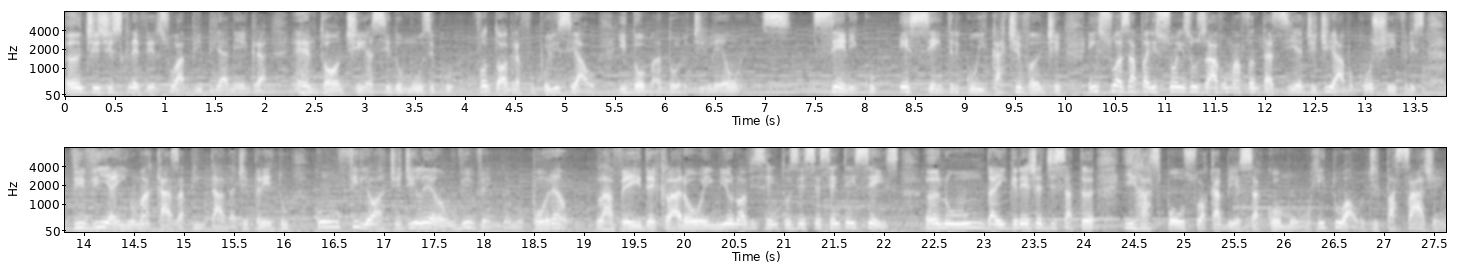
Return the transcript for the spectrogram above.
Antes de escrever sua Bíblia Negra, Anton tinha sido músico, fotógrafo policial e domador de leões. Cênico, excêntrico e cativante, em suas aparições usava uma fantasia de diabo com chifres, vivia em uma casa pintada de preto com um filhote de leão vivendo no porão. Lavey declarou em 1966, ano 1 da Igreja de Satã, e raspou sua cabeça como um ritual de passagem.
